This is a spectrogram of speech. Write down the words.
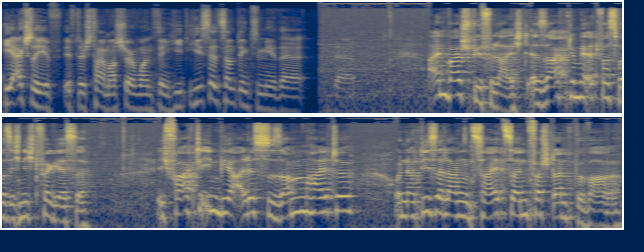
he actually, if, if there's time, I'll share one thing. He, he said something to me that, that. Ein Beispiel vielleicht. Er sagte mir etwas, was ich nicht vergesse. Ich fragte ihn, wie er alles zusammenhalte und nach dieser langen Zeit seinen Verstand bewahre.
